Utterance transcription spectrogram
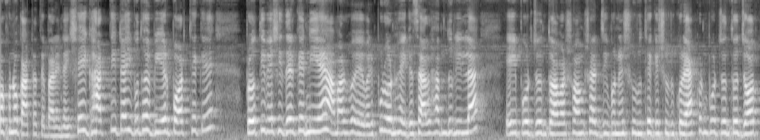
কখনো কাটাতে পারি নাই। সেই ঘাটতিটাই বোধহয় বিয়ের পর থেকে প্রতিবেশীদেরকে নিয়ে আমার হয়ে এবারে পূরণ হয়ে গেছে, আলহামদুলিল্লাহ। এই পর্যন্ত আমার সংসার জীবনের শুরু থেকে শুরু করে এখন পর্যন্ত যত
